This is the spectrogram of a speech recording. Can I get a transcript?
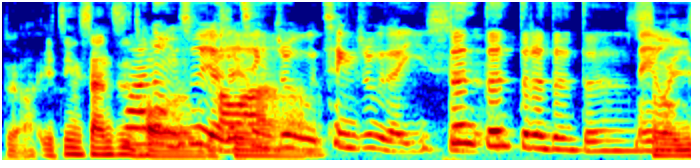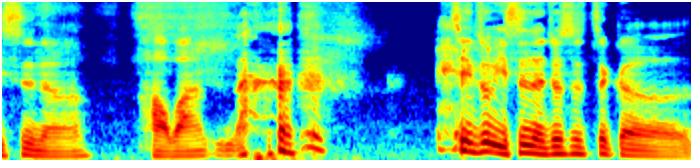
对啊，已经三字头了。那我们是有个庆祝庆祝的仪式。噔噔噔噔噔噔，什么仪式呢？好吧，庆祝仪式呢，就是这个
